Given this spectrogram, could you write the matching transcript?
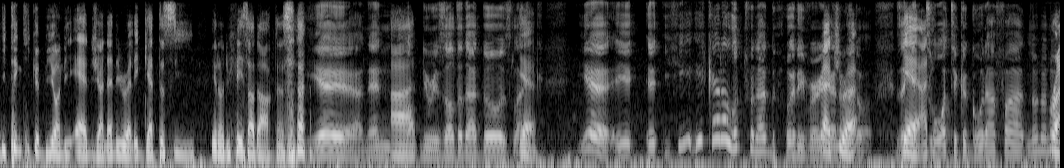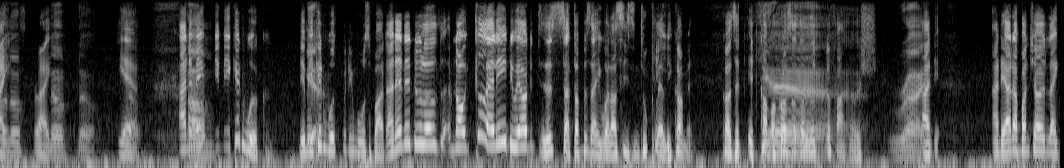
he think he could be on the edge, and then you really get to see, you know, the face of darkness. yeah, yeah. And then Uh, the result of that though is like. yeah. Yeah, he, he, he, he kind of looked for that though at the very Yeah, end true, of it all. It's like Yeah, and- thought it could go that far. No, no, no, Right, no, no, right. no, no. yeah, no. and they, Um, make, they make it work. They make yeah. it work for the most part, and then they do a little. Now, clearly, the way this setup is like, well, a season two clearly coming because it, it come across as a little Yeah, cliffhangerish. Right. and and they had a bunch of like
